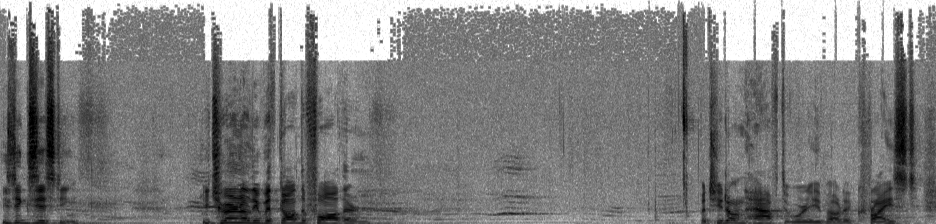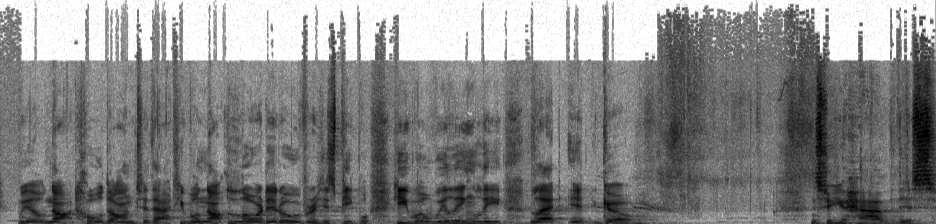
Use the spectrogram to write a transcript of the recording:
He's existing eternally with God the Father. But you don't have to worry about it. Christ will not hold on to that. He will not lord it over his people. He will willingly let it go. And so you have this.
